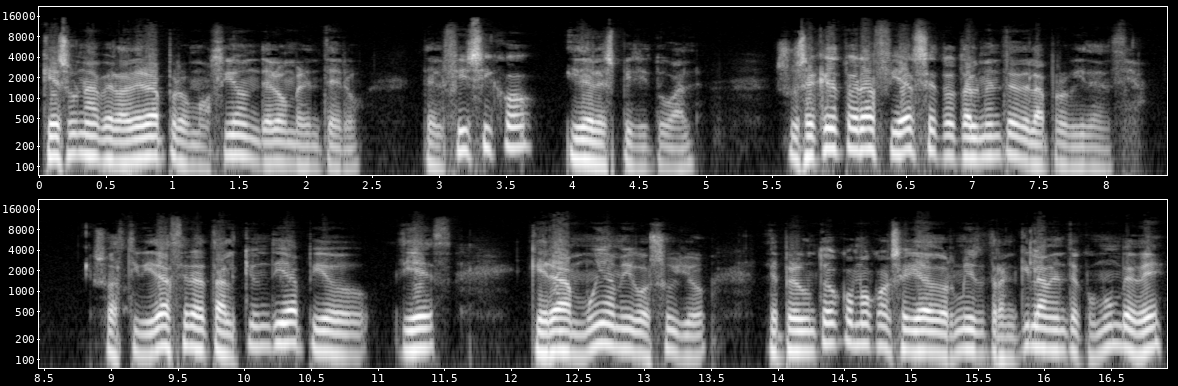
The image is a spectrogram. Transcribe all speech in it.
que es una verdadera promoción del hombre entero, del físico y del espiritual. Su secreto era fiarse totalmente de la providencia. Su actividad era tal que un día Pío X, que era muy amigo suyo, le preguntó cómo conseguía dormir tranquilamente como un bebé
